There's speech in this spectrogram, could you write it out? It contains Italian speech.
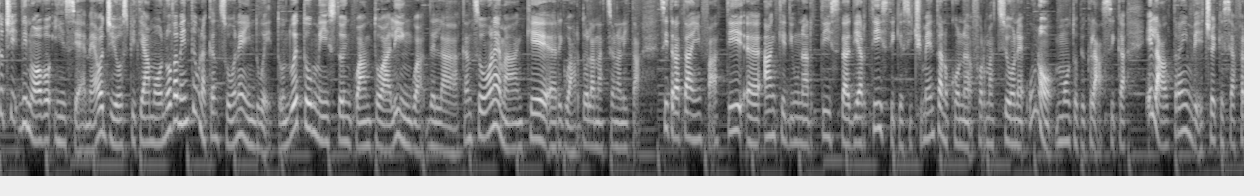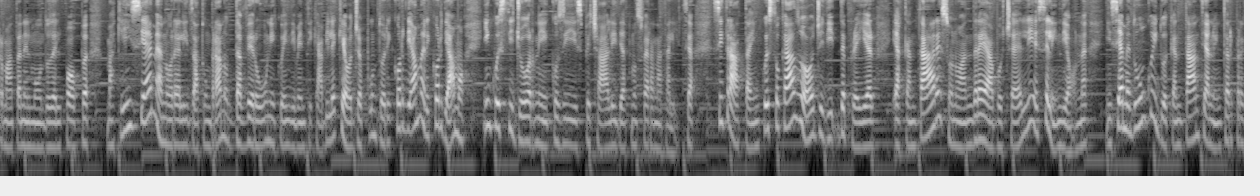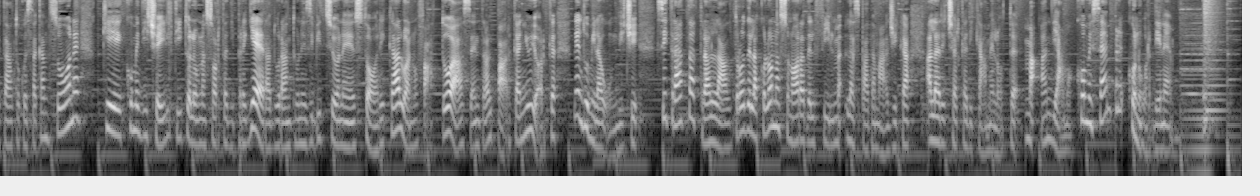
Eccoci di nuovo insieme. Oggi ospitiamo nuovamente una canzone in duetto, un duetto misto in quanto a lingua della canzone ma anche eh, riguardo la nazionalità. Si tratta infatti eh, anche di un artista, di artisti che si cimentano con formazione uno molto più classica e l'altra invece che si è affermata nel mondo del pop ma che insieme hanno realizzato un brano davvero unico e indimenticabile che oggi appunto ricordiamo e ricordiamo in questi giorni così speciali di atmosfera natalizia. Si tratta tratta in questo caso oggi di The Prayer e a cantare sono Andrea Bocelli e Celine Dion. Insieme dunque i due cantanti hanno interpretato questa canzone che come dice il titolo è una sorta di preghiera durante un'esibizione storica, lo hanno fatto a Central Park a New York nel 2011. Si tratta tra l'altro della colonna sonora del film La spada magica alla ricerca di Camelot, ma andiamo come sempre con ordine.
